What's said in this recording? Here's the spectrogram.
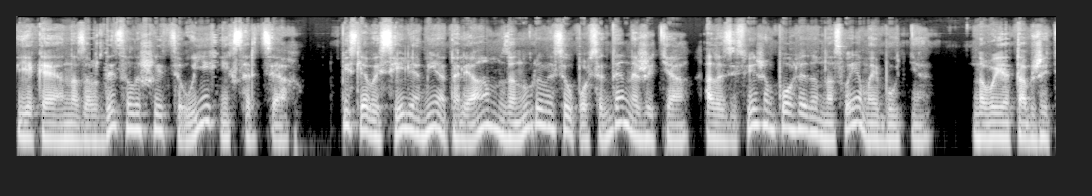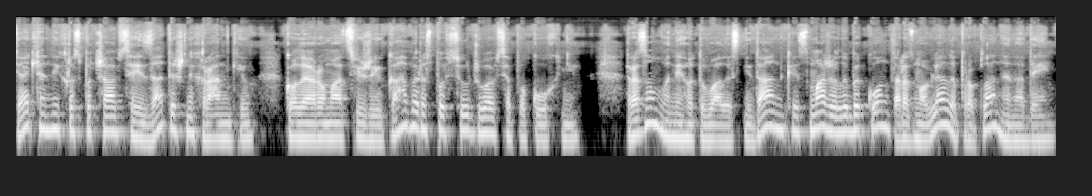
яке назавжди залишиться у їхніх серцях. Після весілля Мія та Ліам занурилися у повсякденне життя, але зі свіжим поглядом на своє майбутнє. Новий етап життя для них розпочався із затишних ранків, коли аромат свіжої кави розповсюджувався по кухні. Разом вони готували сніданки, смажили бекон та розмовляли про плани на день.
